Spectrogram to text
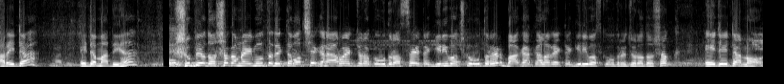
আর এটা। এটা মাদি হ্যাঁ? সুপ্রিয় দর্শক আমরা এই মুহূর্তে দেখতে পাচ্ছি এখানে আরও এক জোড়া কবুতর আছে। এটা গিরিবাজ কবুতরের বাঘা কালারের একটা গিরিবাজ কবুতরের জোড়া দর্শক। এই যে এটা নর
